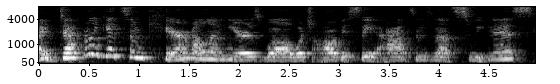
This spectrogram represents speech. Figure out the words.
I definitely get some caramel in here as well which obviously adds into that sweetness.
